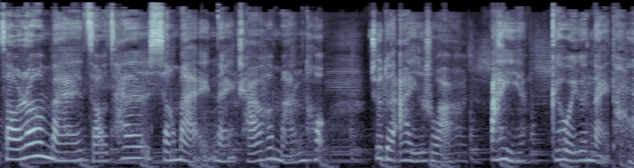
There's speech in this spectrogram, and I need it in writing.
早上买早餐想买奶茶和馒头，就对阿姨说啊：“阿姨，给我一个奶头。”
